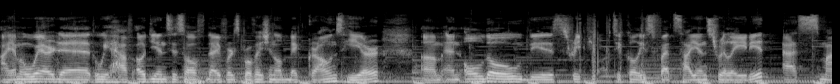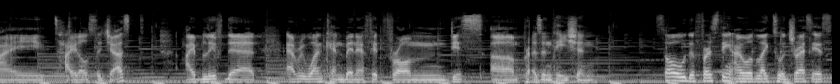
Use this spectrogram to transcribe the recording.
I am aware that we have audiences of diverse professional backgrounds here. Um, and although this review article is vet science related, as my title suggests, I believe that everyone can benefit from this um, presentation. So the first thing I would like to address is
